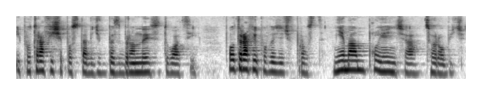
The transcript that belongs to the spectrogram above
i potrafi się postawić w bezbronnej sytuacji. Potrafi powiedzieć wprost: Nie mam pojęcia, co robić.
